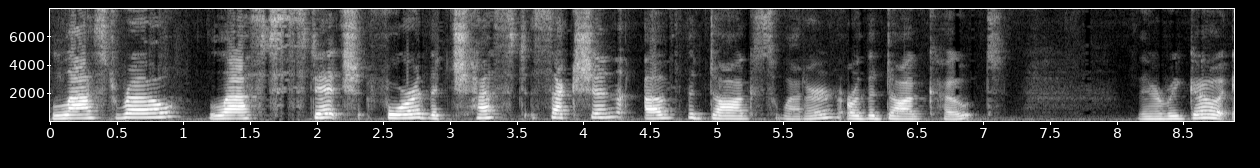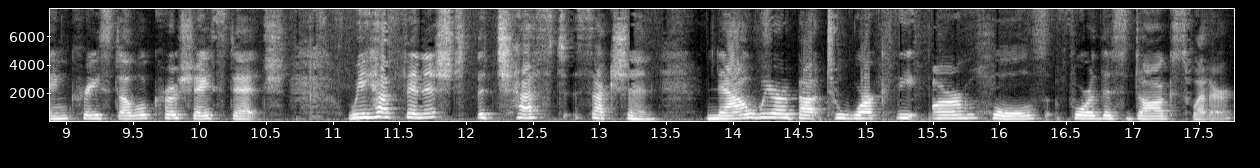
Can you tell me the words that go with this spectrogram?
Last row, last stitch for the chest section of the dog sweater or the dog coat. There we go, increase double crochet stitch. We have finished the chest section. Now we are about to work the armholes for this dog sweater.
